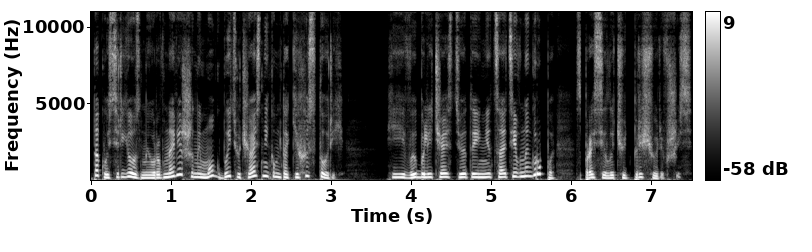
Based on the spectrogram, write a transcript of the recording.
такой серьезный и уравновешенный, мог быть участником таких историй. «И вы были частью этой инициативной группы?» — спросила, чуть прищурившись.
